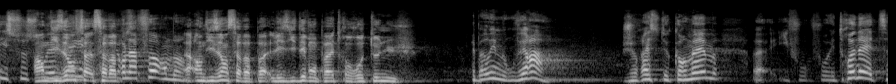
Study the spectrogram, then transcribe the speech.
ils se sont en élevés disant, ça, ça va, sur la forme. En disant, ça va pas, les idées vont pas être retenues. Eh ben oui, mais on verra. Je reste quand même. Euh, il faut, être honnête.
